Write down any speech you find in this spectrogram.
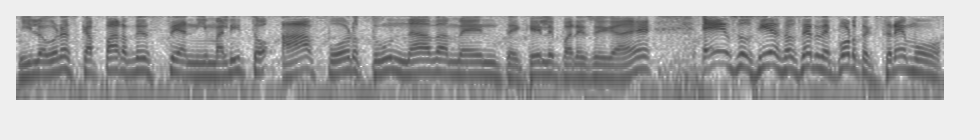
y logró escapar de este animalito afortunadamente. ¿Qué le parece, oiga? Eh? Eso sí es hacer deporte extremo.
